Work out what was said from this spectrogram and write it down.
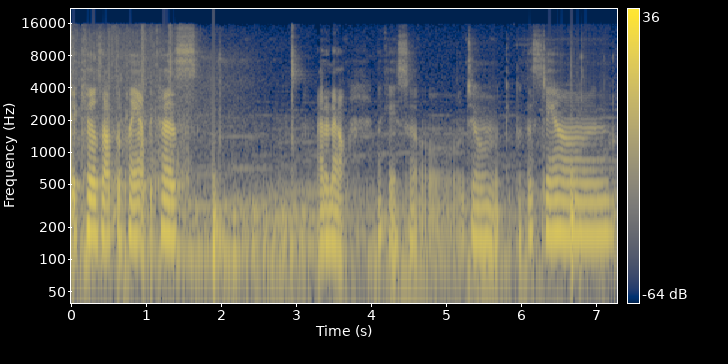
it kills off the plant because, I don't know. Okay, so do put this down.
